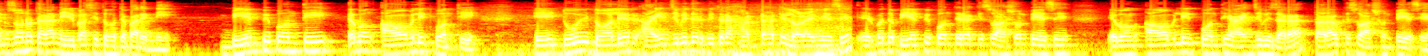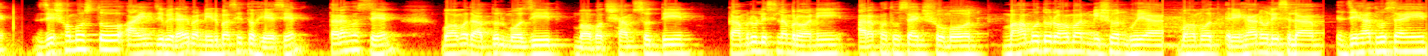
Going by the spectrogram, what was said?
একজনও তারা নির্বাচিত হতে পারেননি। বিএনপিপন্থী এবং আওয়ামী লীগপন্থী এই দুই দলের আইনজীবীদের ভিতরে হাড্ডাহাড্ডি লড়াই হয়েছে। এর মধ্যে বিএনপি পন্থীরা কিছু আসন পেয়েছে এবং আওয়ামী লীগ পন্থী আইনজীবী যারা, তারাও কিছু আসন পেয়েছে। যে সমস্ত আইনজীবীরা এবার নির্বাচিত হয়েছেন, তারা হচ্ছেন মোহাম্মদ আব্দুল মজিদ, মোহাম্মদ শামসুদ্দিন, কামরুল ইসলাম রনি, আরাফাত হোসাইন সুমন, মাহমুদুর রহমান মিশন ভূঁইয়া, মোহাম্মদ রেহানুল ইসলাম, জেহাদ হোসাইন,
